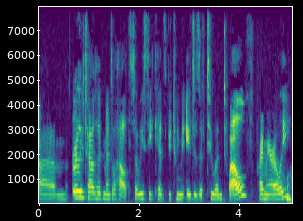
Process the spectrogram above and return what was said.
um, early childhood mental health so we see kids between the ages of 2 and 12 primarily oh.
